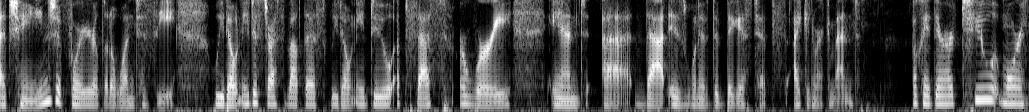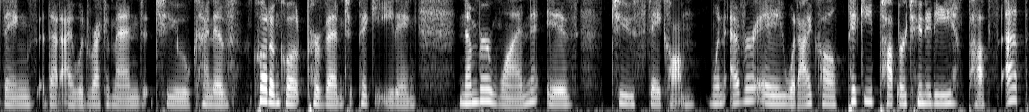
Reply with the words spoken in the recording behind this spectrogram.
a change for your little one to see. We don't need to stress about this. We don't need to obsess or worry. And uh, that is one of the biggest tips I can recommend. Okay, there are two more things that I would recommend to kind of quote unquote prevent picky eating. Number one is to stay calm. Whenever a what I call picky opportunity pops up,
